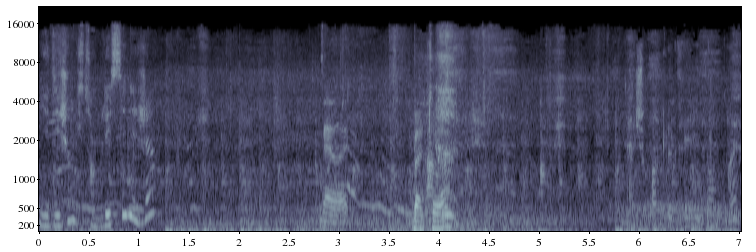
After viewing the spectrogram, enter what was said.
Il y a des gens qui sont blessés déjà Bah ouais. Bah toi Ah, je crois que le clavier est en boîte.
